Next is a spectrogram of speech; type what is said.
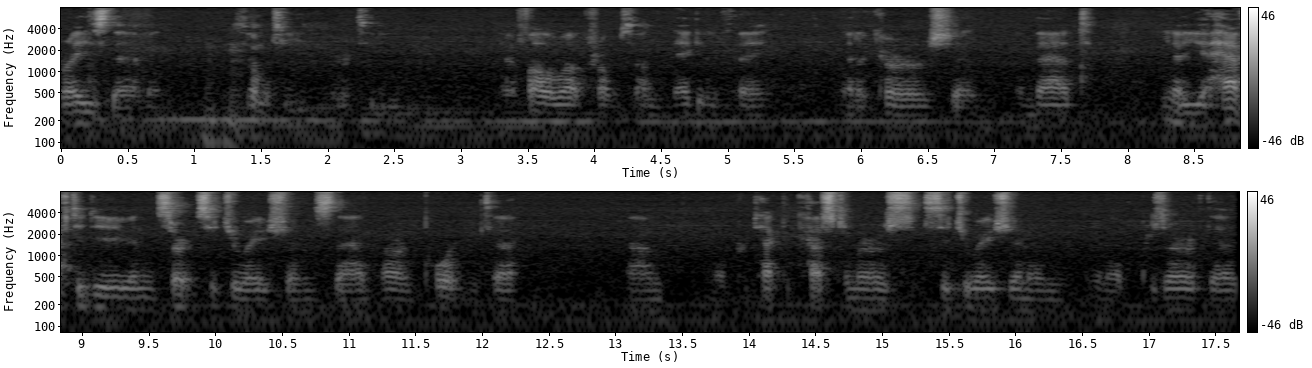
praise them, and mm-hmm. so much easier to you know, follow up from some negative thing that occurs, and, and that you know you have to do in certain situations that are important to um, you know, protect the customer's situation and you know preserve the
